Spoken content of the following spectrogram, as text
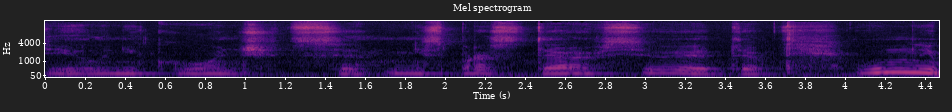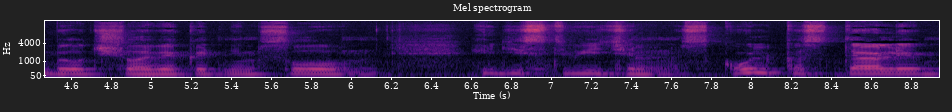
дело не кончится. Неспроста все это. Умный был человек, одним словом. И действительно, сколько стали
